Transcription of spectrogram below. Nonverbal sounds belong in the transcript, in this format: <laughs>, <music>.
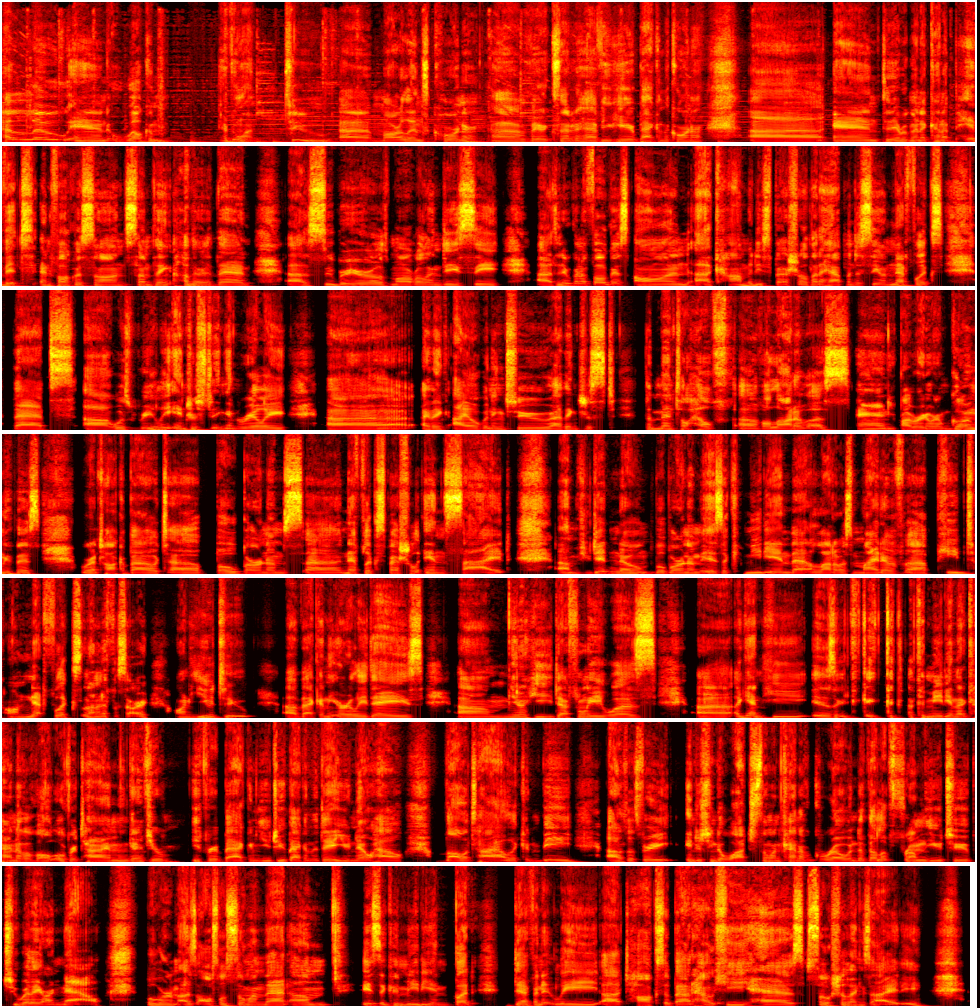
Hello and welcome everyone to uh, Marlon's Corner. Uh, very excited to have you here back in the corner. Uh, and today we're going to kind of pivot and focus on something <laughs> other than uh, superheroes, Marvel, and DC. Uh, today we're going to focus on a comedy special that I happened to see on Netflix that uh, was really interesting and really, I think, eye opening to, I think, just the mental health of a lot of us. And you probably know where I'm going with this. We're going to talk about Bo Burnham's uh, Netflix special Inside. Um, if you didn't know, Bo Burnham is a comedian that a lot of us might have uh, peeped on Netflix, not Netflix, sorry, on YouTube uh, back in the early days. Um, you know, he definitely was. Uh, again, he is a, a, a, comedian that kind of evolved over time. Again, if you're if you're back in YouTube back in the day, you know how volatile it can be. Uh, so it's very interesting to watch someone kind of grow and develop from YouTube to where they are now. Burnham is also someone that um, is a comedian, but definitely uh, talks about how he has social anxiety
